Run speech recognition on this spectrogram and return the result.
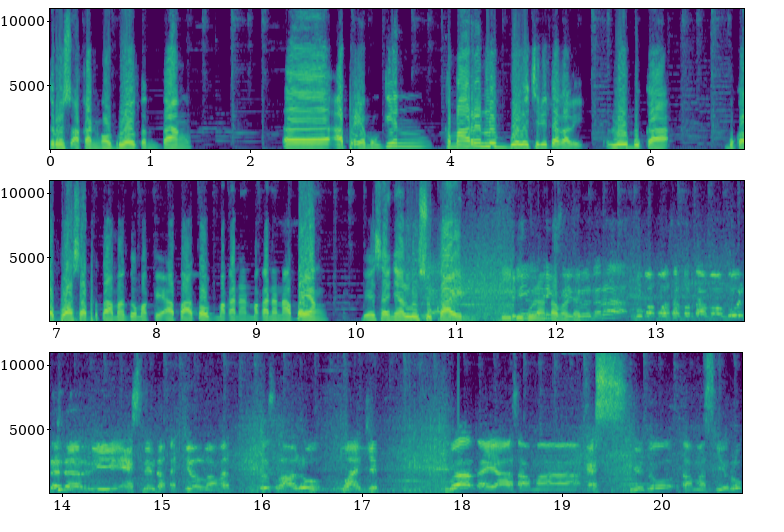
terus akan ngobrol tentang eh, apa ya? Mungkin kemarin lu boleh cerita kali, lu buka buka puasa pertama tuh pakai apa atau makanan-makanan apa yang biasanya lu Iya. sukain di, di bulan Ramadan? Sebenarnya buka puasa pertama gue udah dari SD udah kecil banget. Terus selalu wajib gue kayak sama es gitu, sama sirup,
